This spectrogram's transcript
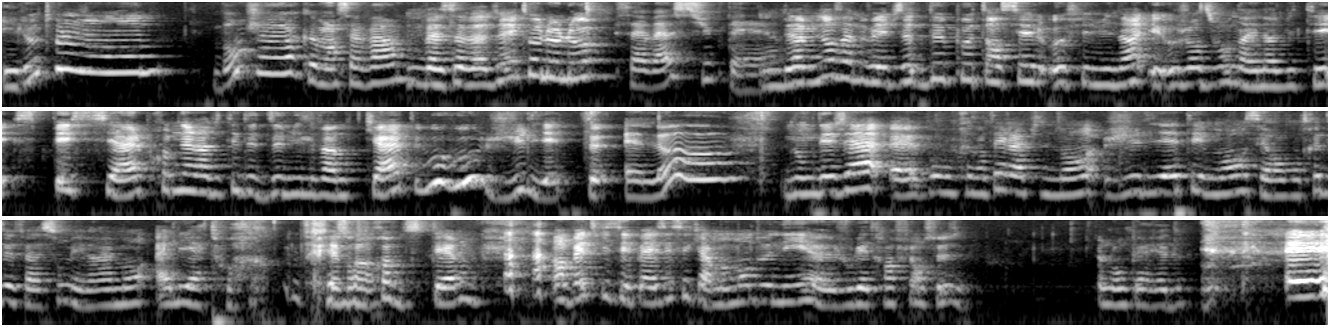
Hello tout le monde Bonjour, comment ça va? Bah ça va bien et toi Lolo? Ça va super. Bienvenue dans un nouvel épisode de Potentiel au féminin et aujourd'hui on a une invitée spéciale, première invitée de 2024, wouhou, Juliette. Hello Donc déjà, euh, pour vous présenter rapidement, Juliette et moi on s'est rencontrés de façon mais vraiment aléatoire, Vraiment. propre du terme. en fait ce qui s'est passé c'est qu'à un moment donné euh, je voulais être influenceuse, longue période, et,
